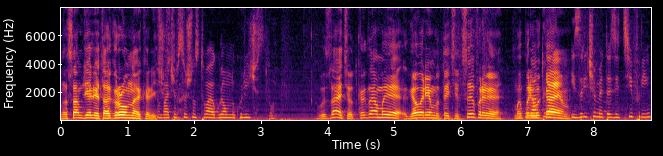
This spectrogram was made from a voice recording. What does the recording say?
На самом деле это огромное количество. всъщност това е огромно количество. Вы знаете, вот когда мы говорим вот эти цифры, мы привыкаем изричаме тези цифри,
